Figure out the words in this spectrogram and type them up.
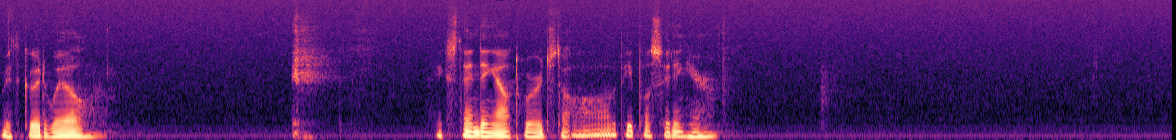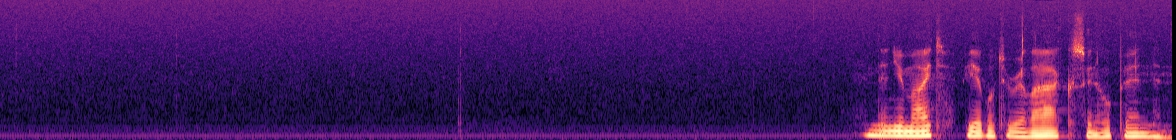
with goodwill, extending outwards to all the people sitting here. And then you might be able to relax and open and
